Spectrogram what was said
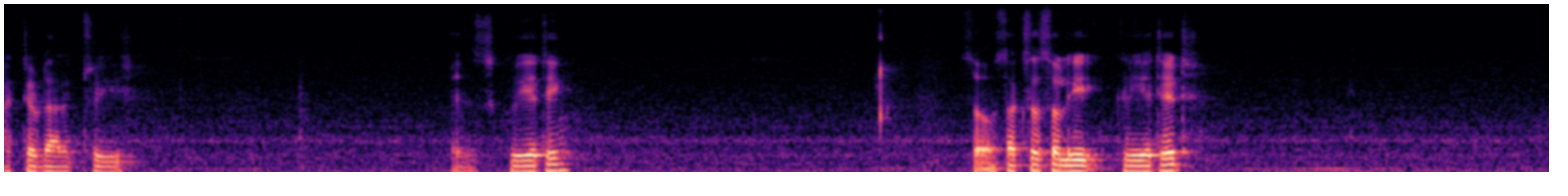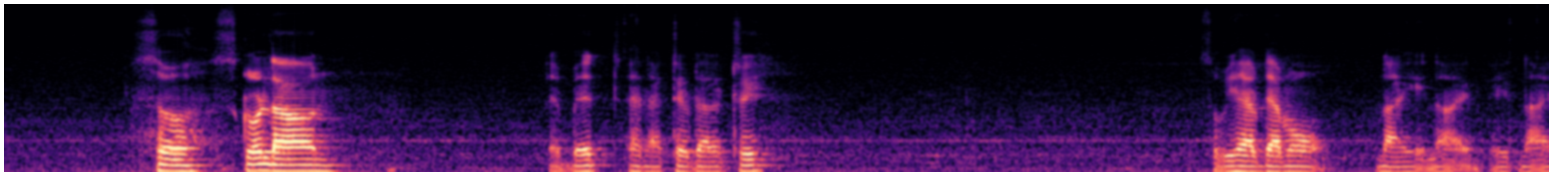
active directory is creating. So successfully created. So scroll down a bit and active directory. So we have demo 9989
